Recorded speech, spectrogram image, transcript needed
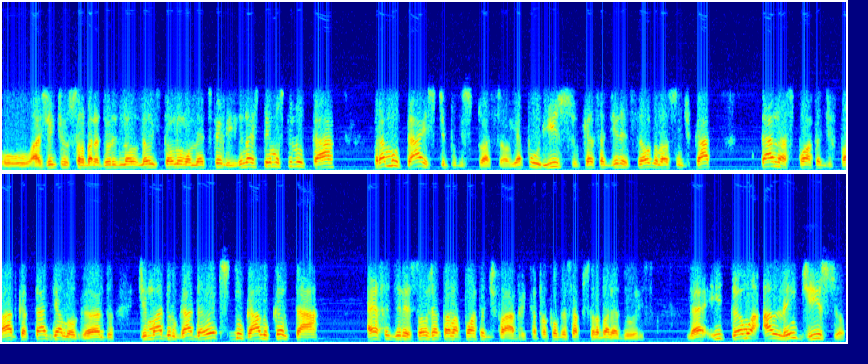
o, a gente, os trabalhadores não, não estão no momento feliz. E nós temos que lutar para mudar esse tipo de situação. E é por isso que essa direção do nosso sindicato está nas portas de fábrica, está dialogando. De madrugada, antes do galo cantar, essa direção já está na porta de fábrica para conversar com os trabalhadores. Né? E estamos, além disso,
